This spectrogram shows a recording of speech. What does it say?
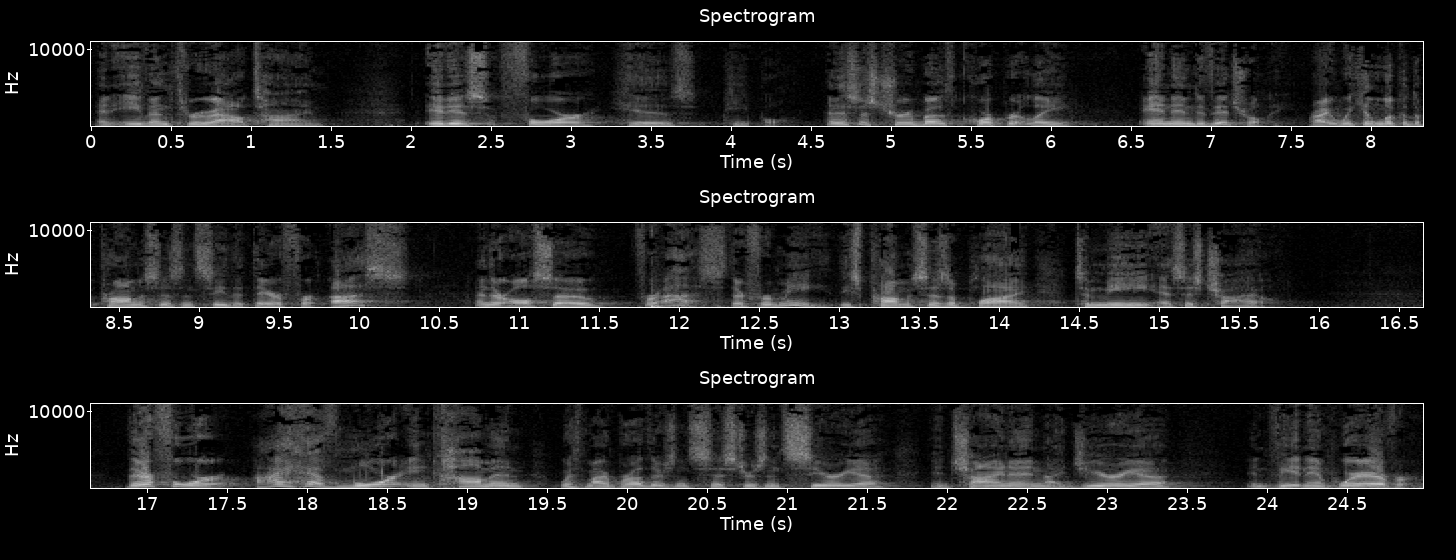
and even throughout time. It is for his people. And this is true both corporately and individually, right? We can look at the promises and see that they are for us and they're also for us. They're for me. These promises apply to me as his child. Therefore, I have more in common with my brothers and sisters in Syria, in China, in Nigeria, in Vietnam, wherever.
